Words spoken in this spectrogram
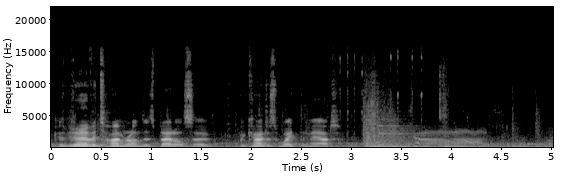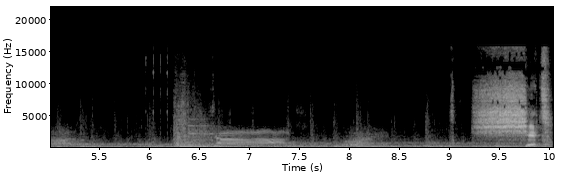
Because we don't have a timer on this battle, so we can't just wait them out. Shit.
